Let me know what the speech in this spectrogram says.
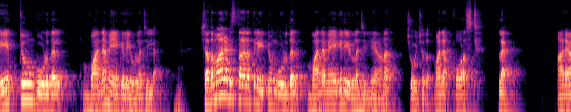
ഏറ്റവും കൂടുതൽ വനമേഖലയുള്ള ജില്ല. ശതമാനടിസ്ഥാനത്തിൽ ഏറ്റവും കൂടുതൽ വനമേഖലയുള്ള ജില്ലയാണ് ചോദിച്ചത്. വനം ഫോറസ്റ്റ് അല്ലേ ആരാ?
